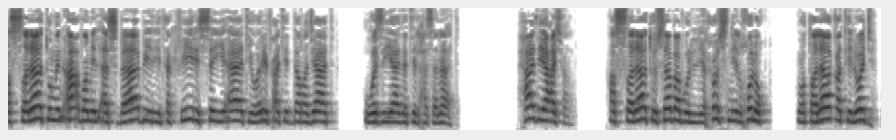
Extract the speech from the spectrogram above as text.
الصلاة من أعظم الأسباب لتكفير السيئات ورفعة الدرجات وزيادة الحسنات. حادي عشر الصلاة سبب لحسن الخلق وطلاقة الوجه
